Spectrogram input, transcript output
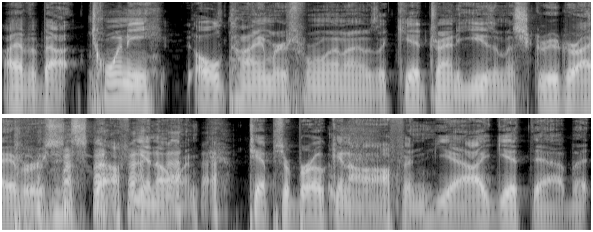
I have about 20 old timers from when I was a kid trying to use them as screwdrivers and stuff, you know, and tips are broken off. And yeah, I get that. But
